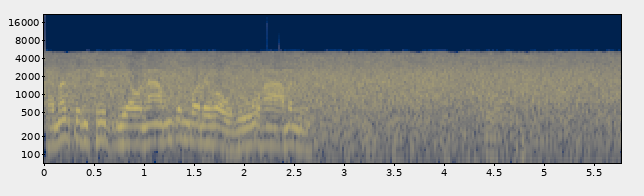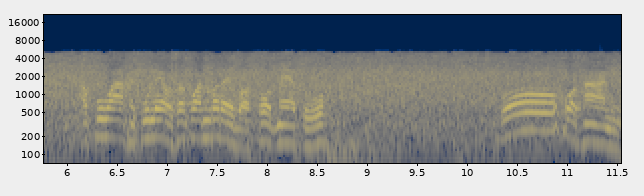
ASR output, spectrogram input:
ให้มันเป็นคลิปเดียวนะมันจังบ่ได้ว้ารู้หามันนี่ เอากูว่าให้กูแล้วสักวันบ่ได้บ่โทษแม่สูโอ้พวกหานี่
